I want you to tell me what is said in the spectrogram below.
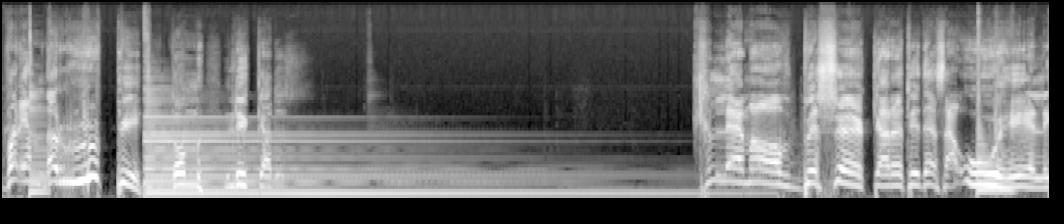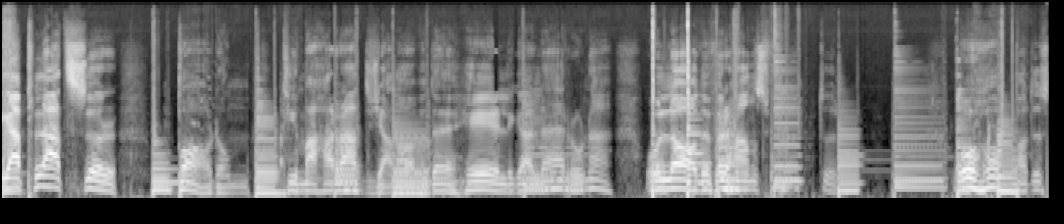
Varenda rupi de lyckades klämma av besökare till dessa oheliga platser och bar dem till Maharadjan av de heliga lärorna och lade för hans fötter och hoppades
